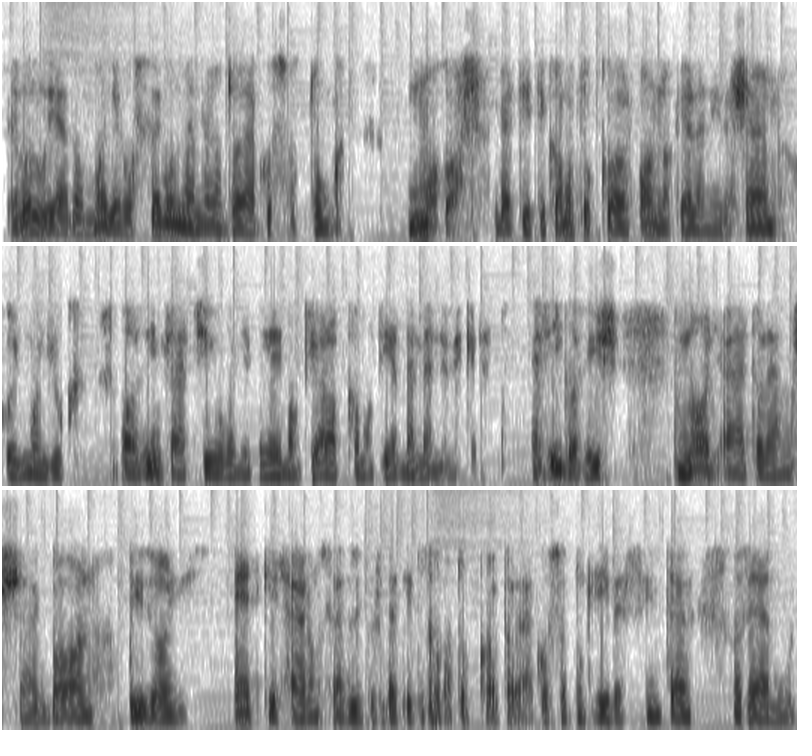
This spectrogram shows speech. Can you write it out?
de valójában Magyarországon nem nagyon találkozhattunk magas betéti kamatokkal, annak ellenére sem, hogy mondjuk az infláció vagy egy jegybanki alapkamat érdemben növekedett. Ez igaz is, nagy általánosságban bizony 1-2-3 százalékos betéti kamatokkal találkozhatunk éves szinten az elmúlt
